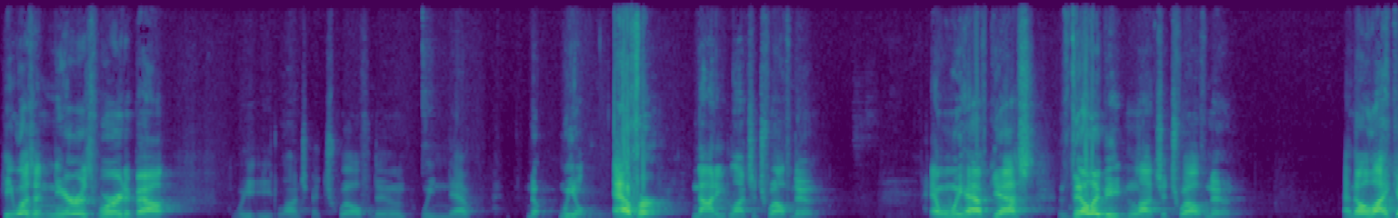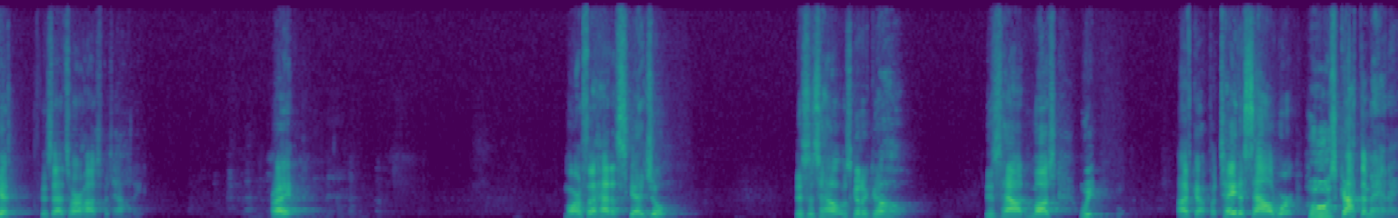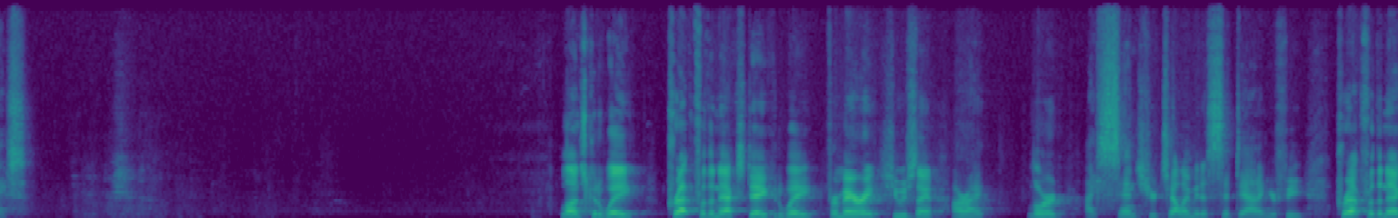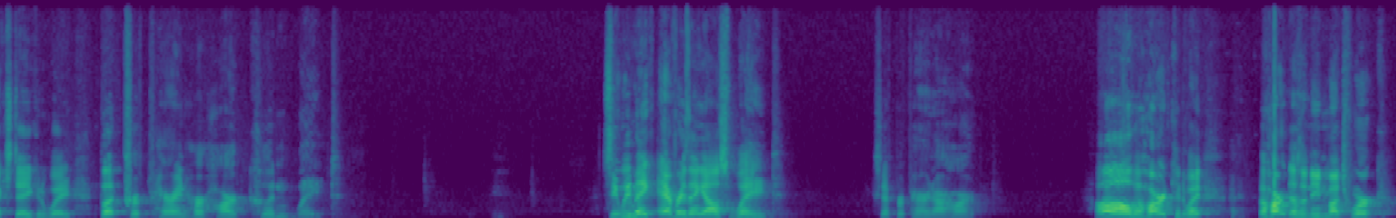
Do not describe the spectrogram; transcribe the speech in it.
He wasn't near as worried about, we eat lunch at 12 noon. We never, no, we don't ever not eat lunch at 12 noon. And when we have guests, they'll be eating lunch at 12 noon. And they'll like it because that's our hospitality. Right? Martha had a schedule. This is how it was going to go. This is how it must. We, I've got potato salad work. Who's got the mayonnaise? Lunch could wait. Prep for the next day could wait. For Mary, she was saying, All right, Lord, I sense you're telling me to sit down at your feet. Prep for the next day could wait. But preparing her heart couldn't wait. See, we make everything else wait except preparing our heart. Oh, the heart can wait. The heart doesn't need much work.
